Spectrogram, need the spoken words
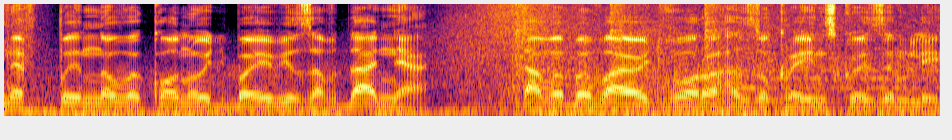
невпинно виконують бойові завдання та вибивають ворога з української землі.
